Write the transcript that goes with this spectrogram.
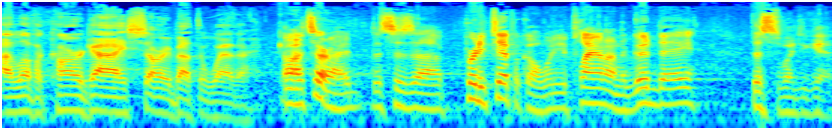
I love a car guy. Sorry about the weather. Oh, it's all right. This is uh, pretty typical. When you plan on a good day, this is what you get.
